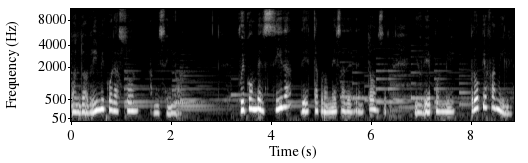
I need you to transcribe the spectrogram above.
cuando abrí mi corazón a mi Señor. Fui convencida de esta promesa desde entonces y oré por mi propia familia.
